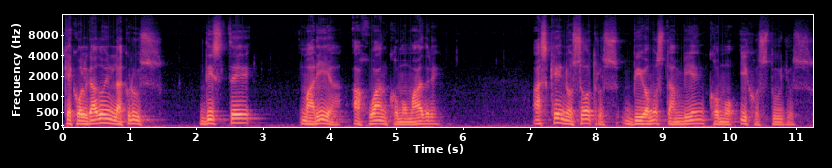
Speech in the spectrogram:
que colgado en la cruz diste María a Juan como madre, haz que nosotros vivamos también como hijos tuyos.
